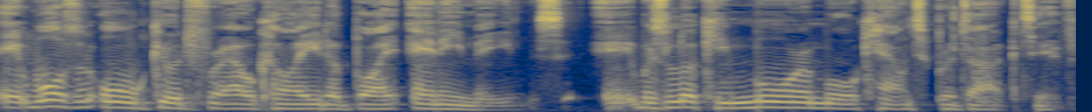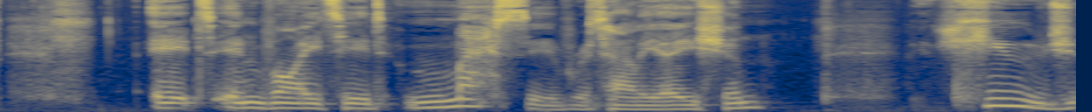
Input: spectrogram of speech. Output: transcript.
it wasn't all good for Al Qaeda by any means. It was looking more and more counterproductive. It invited massive retaliation, huge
